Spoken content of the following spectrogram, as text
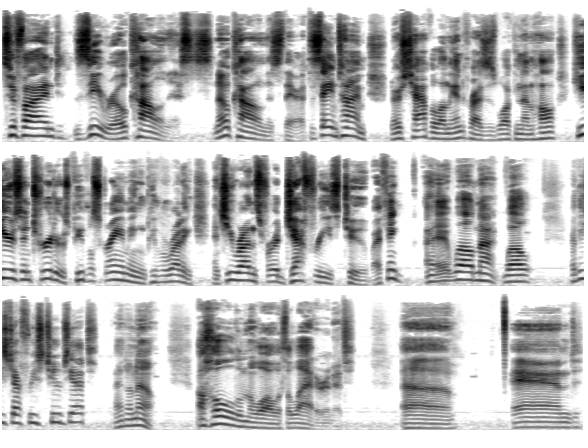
to find zero colonists. No colonists there. At the same time, Nurse Chapel on the Enterprise is walking down the hall, hears intruders, people screaming, people running, and she runs for a Jefferies tube. I think, uh, well, not, well, are these Jefferies tubes yet? I don't know. A hole in the wall with a ladder in it. Uh, and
